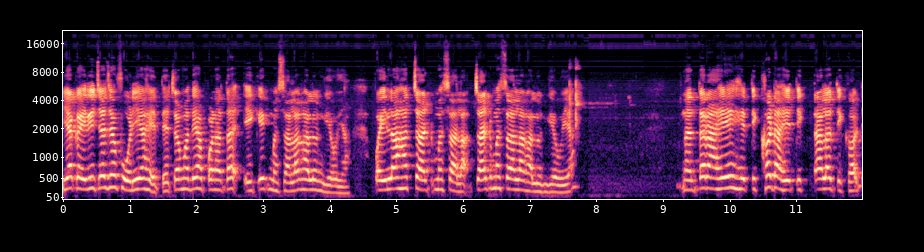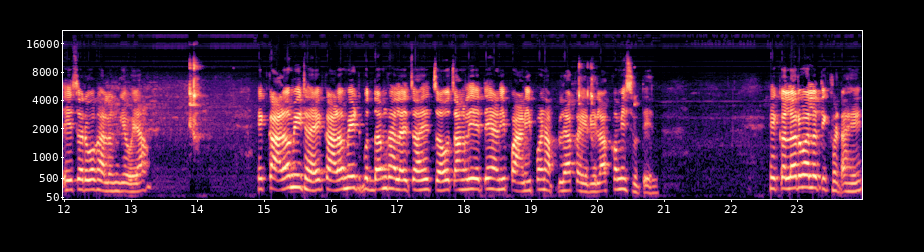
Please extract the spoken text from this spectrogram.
या कैरीच्या ज्या फोडी आहेत त्याच्यामध्ये आपण आता एक एक मसाला घालून घेऊया. पहिला हा चाट मसाला चाट मसाला घालून घेऊया. नंतर आहे हे तिखट आहे तिखटाला तिखट हे सर्व घालून घेऊया. हे काळं मीठ आहे काळं मीठ मुद्दाम घालायचं आहे चव चांगली येते आणि पाणी पण आपल्या कैरीला कमी सुटेल. हे कलरवालं तिखट आहे.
